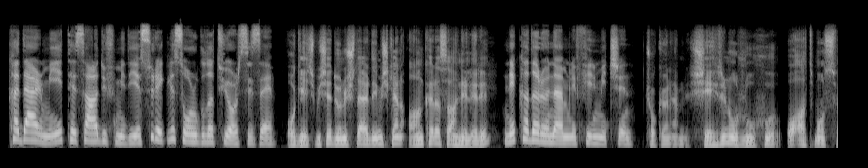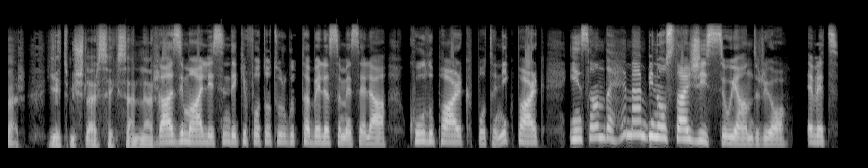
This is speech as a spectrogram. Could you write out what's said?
Kader mi, tesadüf mi diye sürekli sorgulatıyor size. O geçmişe dönüşler demişken Ankara sahneleri Ne kadar önemli film için. Çok önemli. Şehrin o ruhu, o atmosfer, 70'ler, 80'ler. Gazi Mahallesi'ndeki Foto Turgut tabelası mesela, Kuğulu Park, Botanik Park, insanda hemen bir nostalji hissi uyandırıyor. Evet,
